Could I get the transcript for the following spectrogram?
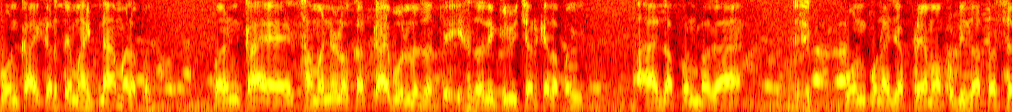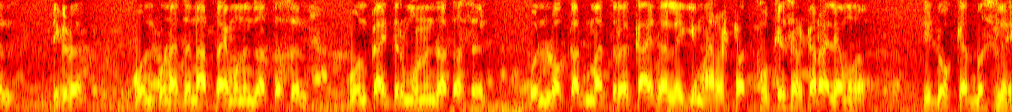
कोण काय करते माहीत नाही आम्हाला पण. पण काय आहे सामान्य लोकात काय बोललं जाते ह्याचा देखील विचार केला पाहिजे. आज आपण बघा कोण कोणाच्या प्रेमापोटी जात असेल तिकडं कोण कोणाचं नातं आहे म्हणून जात असेल कोण काय तर म्हणून जात असेल पण लोकात मात्र काय झालंय की महाराष्ट्रात खोके सरकार आल्यामुळं ते डोक्यात बसलंय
